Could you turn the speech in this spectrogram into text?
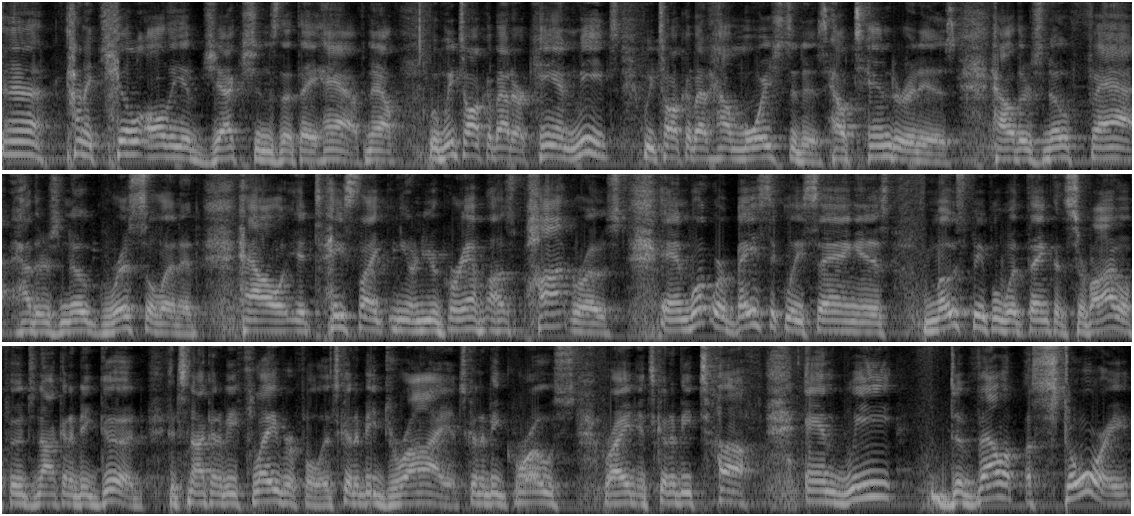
eh, kind of kill all the objections that they have. Now when we talk about our canned meats we talk about how moist it is how tender it is how there's no fat how there's no gristle in it how it tastes like you know your grandma's pot roast. And what we're basically saying is most people would think that survival food's not going to be good good. It's not going to be flavorful. It's going to be dry. It's going to be gross right? It's going to be tough. And we develop a story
